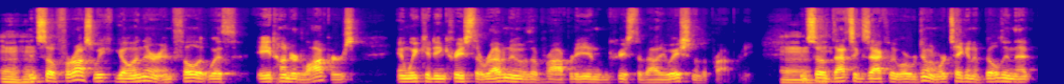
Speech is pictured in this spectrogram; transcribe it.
Mm-hmm. And so for us, we could go in there and fill it with 800 lockers and we could increase the revenue of the property and increase the valuation of the property. And so mm-hmm. that's exactly what we're doing. We're taking a building that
